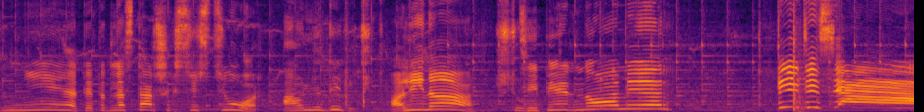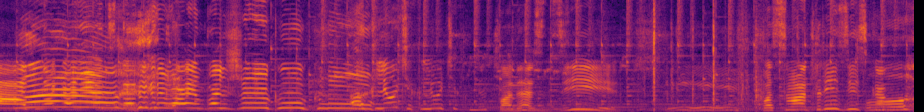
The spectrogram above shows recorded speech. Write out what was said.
Нет, Нет, это для старших сестер. А у нее дырочки. Алина, Что? теперь номер 50! Наконец-то открываем большую куклу. А ключик, ключик, ключик. Подожди. Посмотри здесь как,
